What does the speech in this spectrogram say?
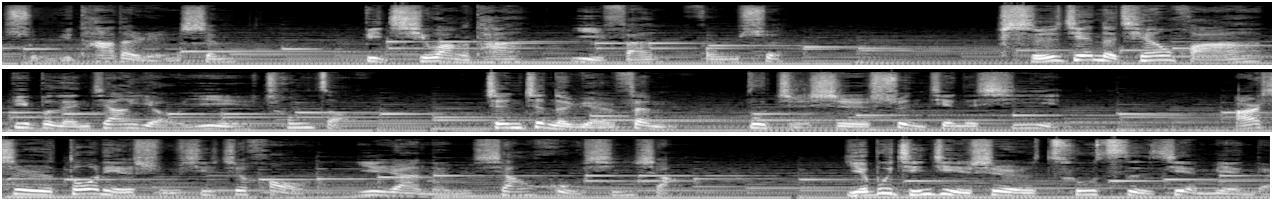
属于他的人生，并期望他一帆风顺。时间的铅华并不能将友谊冲走，真正的缘分不只是瞬间的吸引，而是多年熟悉之后依然能相互欣赏；也不仅仅是初次见面的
